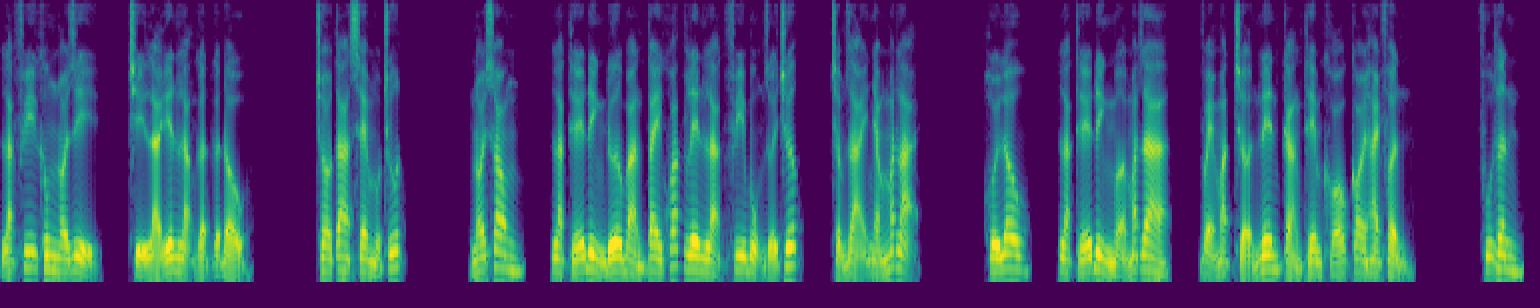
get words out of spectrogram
Lạc Phi không nói gì, chỉ là yên lặng gật gật đầu. Cho ta xem một chút. Nói xong, Lạc Thế Đình đưa bàn tay khoác lên Lạc Phi bụng dưới trước, chậm rãi nhắm mắt lại. Hồi lâu, Lạc Thế Đình mở mắt ra, vẻ mặt trở nên càng thêm khó coi hai phần. Phụ thân,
